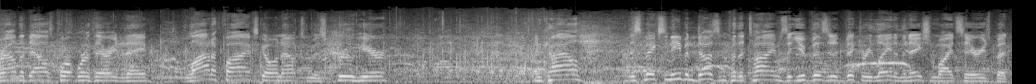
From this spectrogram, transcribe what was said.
around the Dallas-Fort Worth area today. A lot of fives going out to his crew here. And Kyle, this makes an even dozen for the times that you visited Victory Lane in the Nationwide Series, but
